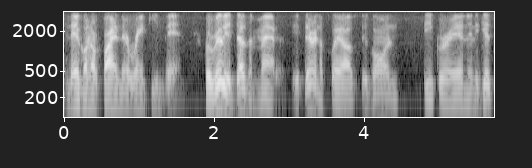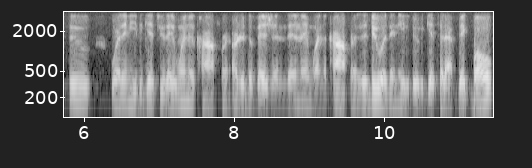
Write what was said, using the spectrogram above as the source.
and they're going to find their ranking then. But really, it doesn't matter if they're in the playoffs. They're going deeper in, and they get to where they need to get to. They win the conference or the division, then they win the conference. They do what they need to do to get to that big bowl.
